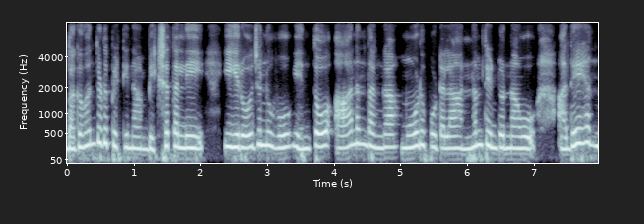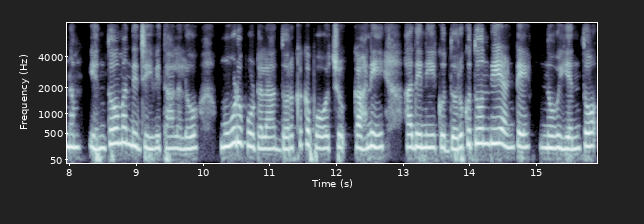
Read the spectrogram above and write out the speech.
భగవంతుడు పెట్టిన భిక్ష తల్లి ఈరోజు నువ్వు ఎంతో ఆనందంగా మూడు పూటలా అన్నం తింటున్నావు. అదే అన్నం ఎంతోమంది జీవితాలలో మూడు పూటలా దొరకకపోవచ్చు. కానీ అది నీకు దొరుకుతుంది అంటే నువ్వు ఎంతో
